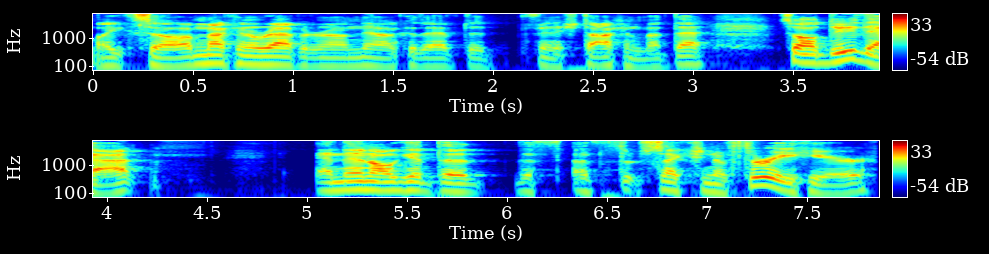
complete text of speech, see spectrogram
like so. I'm not going to wrap it around now because I have to finish talking about that. So I'll do that, and then I'll get the, the th section of three here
